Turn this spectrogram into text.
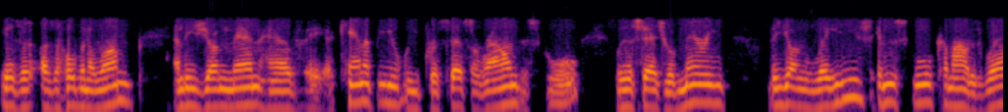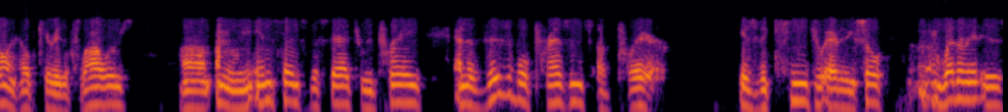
is a, as a Hoban alum, and these young men have a, a canopy. We process around the school with a statue of Mary. The young ladies in the school come out as well and help carry the flowers. Um, I mean, we incense the statue, we pray, and the visible presence of prayer is the key to everything. So, whether it is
